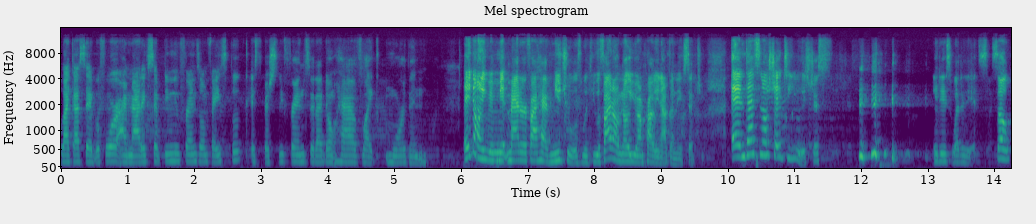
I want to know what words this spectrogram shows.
Like I said before, I'm not accepting new friends on Facebook, especially friends that I don't have like more than. It don't even matter if I have mutuals with you. If I don't know you, I'm probably not going to accept you. And that's no shade to you. It's just it is what it is. So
